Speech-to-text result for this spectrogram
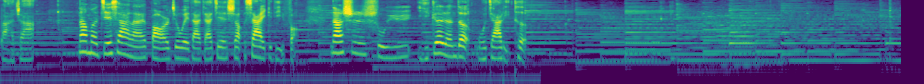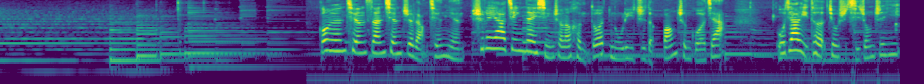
巴扎。那么接下来，宝儿就为大家介绍下一个地方，那是属于一个人的乌加里特。公元前三千至两千年，叙利亚境内形成了很多奴隶制的邦城国家，乌加里特就是其中之一。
